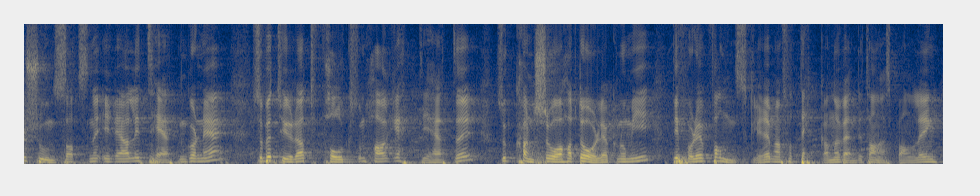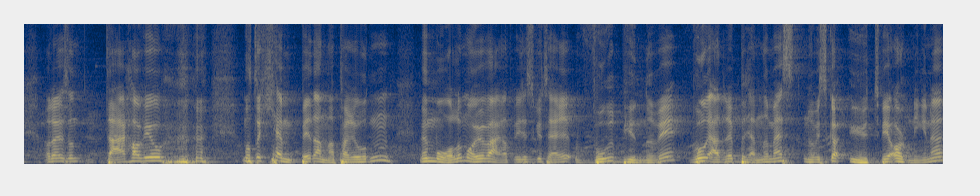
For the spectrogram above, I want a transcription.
refusjonssatsene i realiteten går ned, så betyr det at folk som har rettigheter, som kanskje også har dårlig økonomi, de får det vanskeligere med å få dekka nødvendig tannhelsebehandling. Og sånn, Der har vi jo måttet kjempe i denne perioden. Men målet må jo være at vi diskuterer hvor begynner vi, hvor er det det brenner mest, når vi skal utvide ordningene,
